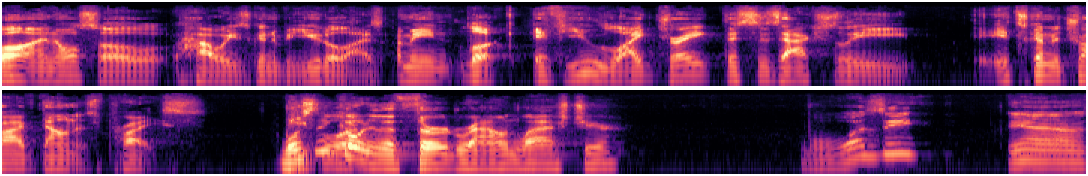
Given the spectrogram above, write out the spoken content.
Well, and also how he's going to be utilized. I mean, look, if you like Drake, this is actually it's going to drive down his price. Wasn't People he going are- in the third round last year? Was he? Yeah,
